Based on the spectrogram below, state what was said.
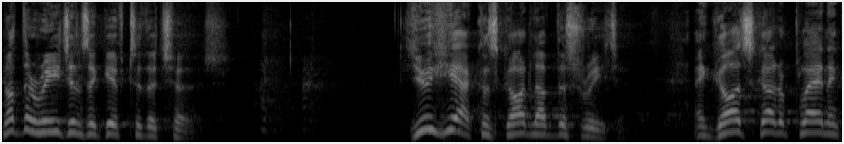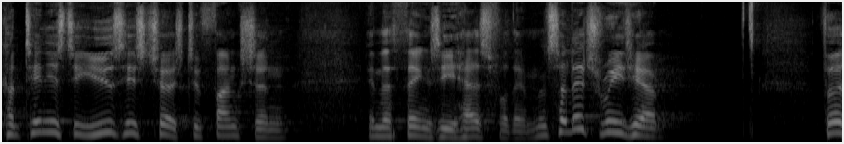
not the region's a gift to the church. You're here because God loved this region. And God's got a plan and continues to use His church to function in the things He has for them. And so let's read here. 1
